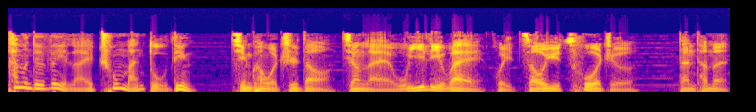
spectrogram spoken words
他们对未来充满笃定，尽管我知道将来无一例外会遭遇挫折，但他们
